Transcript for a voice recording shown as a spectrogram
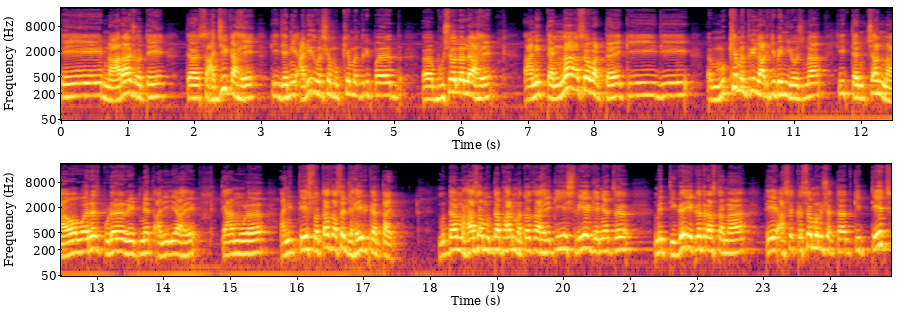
ते नाराज होते. तर साहजिक आहे की ज्यांनी अडीच वर्ष मुख्यमंत्रीपद भूषवलेलं आहे. आणि त्यांना असं वाटतं आहे की जी मुख्यमंत्री लाडकी बहीण योजना ही त्यांच्या नावावरच पुढं रेटण्यात आलेली आहे. त्यामुळं आणि ते स्वतःच असं जाहीर करतायत. मुद्दा हा असा मुद्दा फार महत्त्वाचा आहे की हे श्रेय घेण्याचं मी तिघं एकत्र असताना ते असं कसं म्हणू शकतात की तेच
